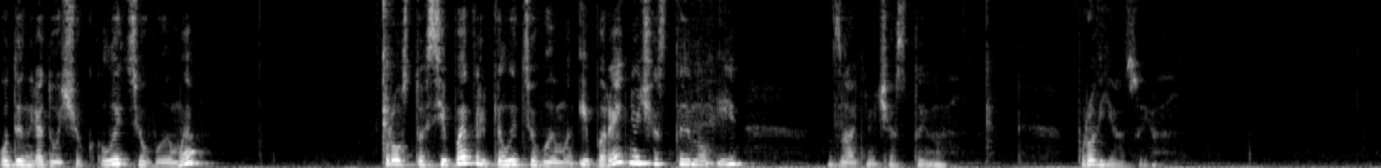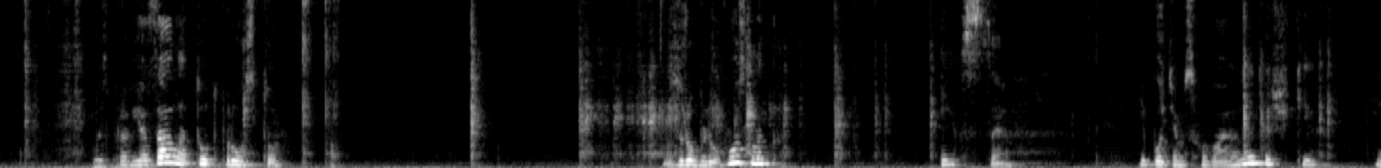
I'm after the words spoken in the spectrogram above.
один рядочок лицьовими, просто всі петельки лицьовими, і передню частину, і задню частину. Пров'язую. Ось пров'язала, тут просто зроблю вузлик і все. І потім сховаю ниточки і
